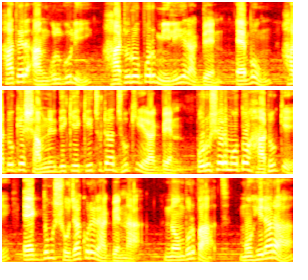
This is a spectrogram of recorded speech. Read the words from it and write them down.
হাতের আঙ্গুলগুলি হাঁটুর ওপর মিলিয়ে রাখবেন এবং হাঁটুকে সামনের দিকে কিছুটা ঝুঁকিয়ে রাখবেন। পুরুষের মতো হাঁটুকে একদম সোজা করে রাখবেন না। নম্বর পাঁচ, মহিলারা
